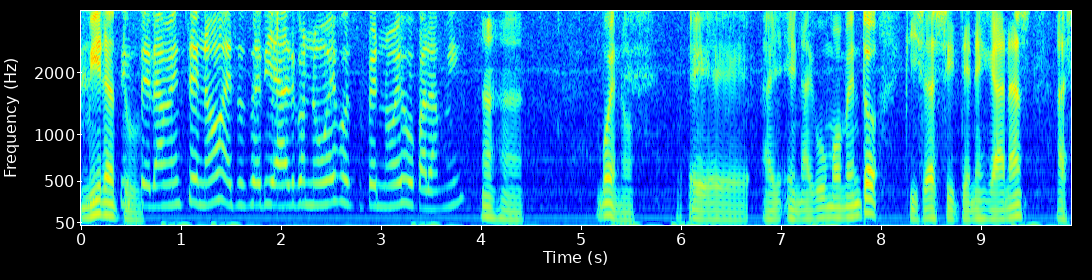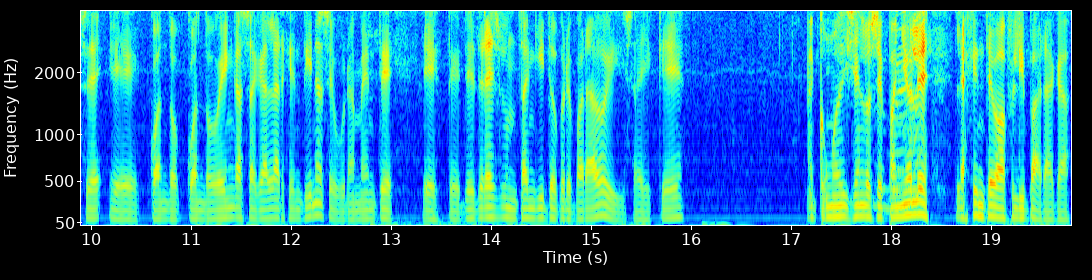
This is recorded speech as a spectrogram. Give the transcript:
Mira tú. sinceramente no, eso sería algo nuevo, súper nuevo para mí. Ajá. Bueno, eh, en algún momento, quizás si tenés ganas, hace, eh, cuando, cuando vengas acá a la Argentina, seguramente este, te traes un tanguito preparado y ¿sabes qué? Como dicen los Bueno. españoles, la gente va a flipar acá.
